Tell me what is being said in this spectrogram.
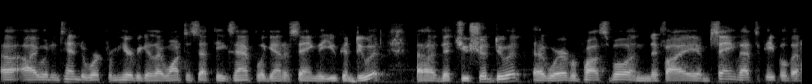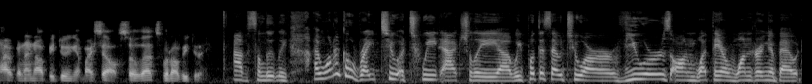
uh, I would intend to work from here because I want to set the example again of saying that you can do it, uh, that you should do it uh, wherever possible. And if I am saying that to people, then how can I not be doing it myself? So that's what I'll be doing. Absolutely. I want to go right to a tweet, actually. Uh, we put this out to our viewers on what they are wondering about.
